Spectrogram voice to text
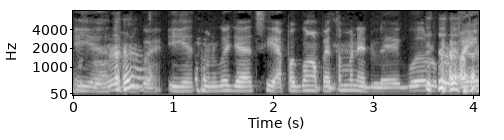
Iya sebetulnya. temen gue Iya temen gue jahat sih Apa gue ngapain temen ya dulu ya Gue lupa lupain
